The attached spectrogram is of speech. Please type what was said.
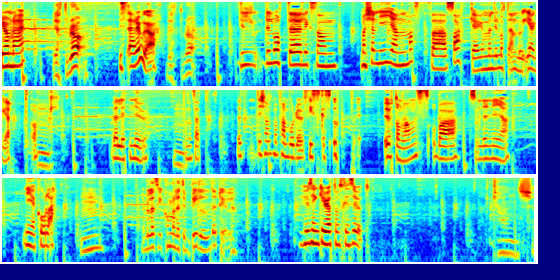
Tycker du om det här? Jättebra. Visst är det bra? Jättebra. Det, det låter liksom... Man känner igen massa saker, men det låter ändå eget och Mm. väldigt nu Mm. på något sätt. Det, det känns som att han borde fiskas upp utomlands och bara som det nya, nya coola. Mm. Jag vill att det ska komma lite bilder till. Hur tänker du att de ska se ut? Kanske...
